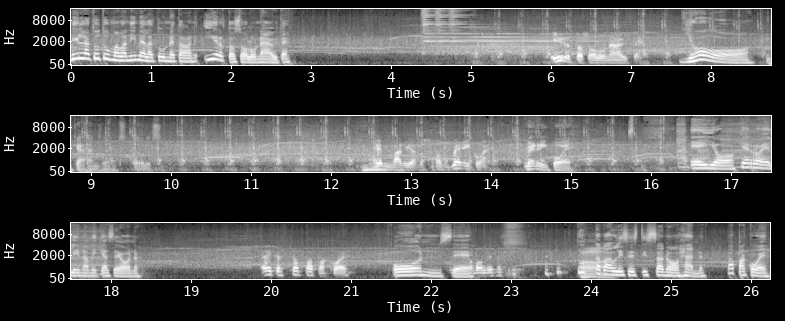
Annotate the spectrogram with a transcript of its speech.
Millä tutumalla nimellä tunnetaan irtosolunäyte? Irtosolunäyte. Joo. Mikähän se nyt sitten olisi? En mä tiedä, se on verikoe. Verikoe. Ei oo. Kerro Elina, mikä se on. Eikö se ole papakoe On se. tavallisesti? Tuttavallisesti sanoo hän. Papakoe.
